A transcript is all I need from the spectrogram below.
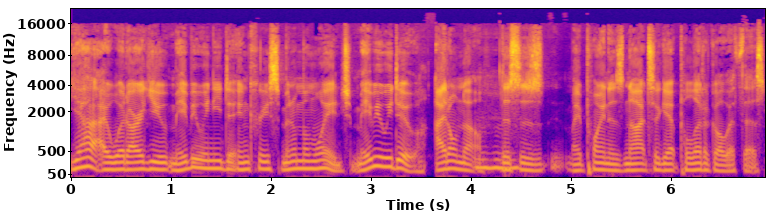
yeah, I would argue maybe we need to increase minimum wage. Maybe we do. I don't know. Mm-hmm. This is my point is not to get political with this,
